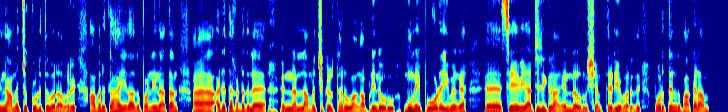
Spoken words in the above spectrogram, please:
இந்த அமைச்சர் கொடுத்தவர் அவர். அவருக்காக ஏதாவது பண்ணினா தான் அடுத்த கட்டத்தில் நல்ல அமைச்சுக்கள் தருவாங்க அப்படின்ற ஒரு முனைப்போடு இவங்க சேவையாற்றிருக்கிறாங்க என்ற ஒரு விஷயம் தெரிய வருது. பொறுத்திருந்து பார்க்கலாம்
